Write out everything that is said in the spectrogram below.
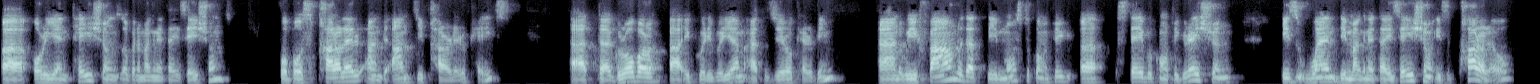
uh, orientations of the magnetizations for both parallel and anti-parallel case at the global uh, equilibrium at zero Kelvin. And we found that the most config uh, stable configuration is when the magnetization is parallel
